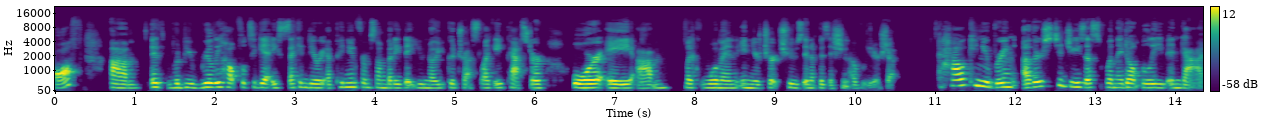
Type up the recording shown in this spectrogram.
off, um, it would be really helpful to get a secondary opinion from somebody that you know you could trust, like a pastor or a um, like woman in your church who's in a position of leadership. How can you bring others to Jesus when they don't believe in God?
